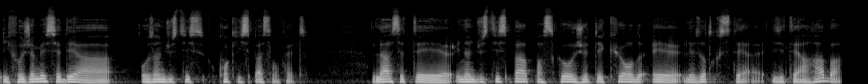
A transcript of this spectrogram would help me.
il faut jamais céder aux injustices, quoi qu'il se passe en fait. Là, c'était une injustice pas parce que j'étais kurde et les autres ils étaient arabes.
